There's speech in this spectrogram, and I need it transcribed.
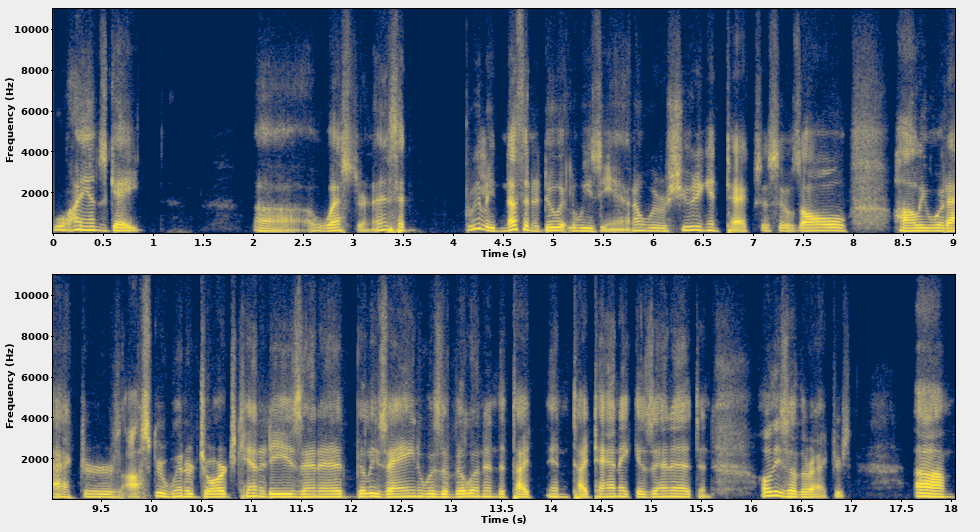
Lionsgate, uh, a western, and it said really nothing to do with Louisiana. We were shooting in Texas. It was all Hollywood actors. Oscar winner George Kennedy's in it. Billy Zane, who was the villain in the in Titanic, is in it, and all these other actors. Um,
